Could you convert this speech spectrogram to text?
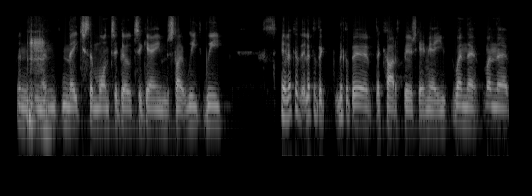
and, mm. and makes them want to go to games like we we yeah, look at the look at the look at the the Cardiff Blues game. Yeah, you, when the when the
